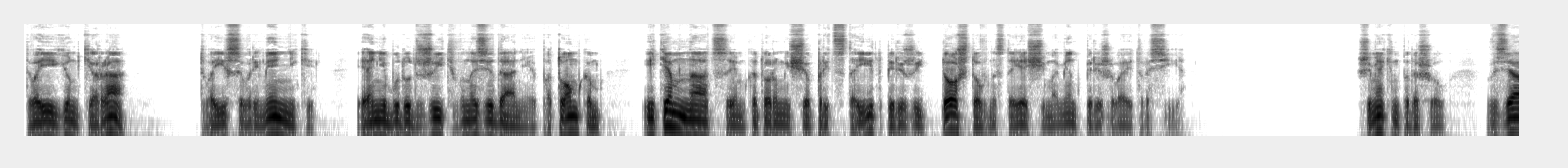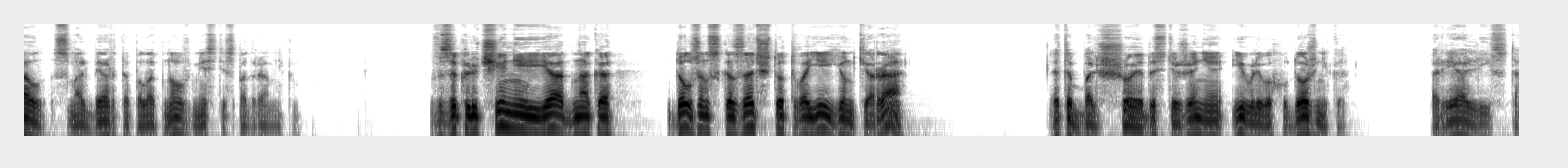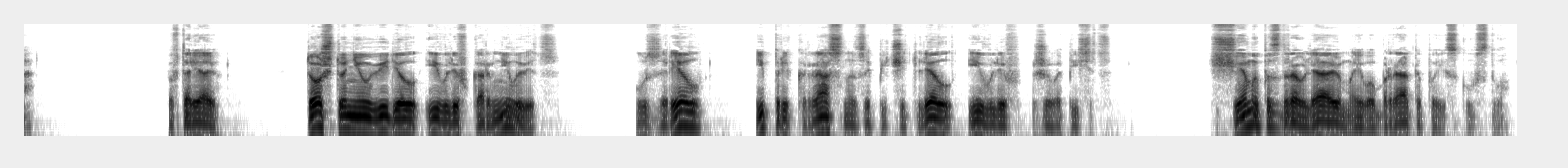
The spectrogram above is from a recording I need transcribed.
Твои юнкера — твои современники, и они будут жить в назидание потомкам и тем нациям, которым еще предстоит пережить то, что в настоящий момент переживает Россия. Шемякин подошел, взял с Мольберта полотно вместе с подрамником. В заключение я, однако, должен сказать, что твои юнкера — это большое достижение Ивлева художника, реалиста. Повторяю, то, что не увидел Ивлев Корниловец, узрел и прекрасно запечатлел Ивлев живописец. С чем и поздравляю моего брата по искусству.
